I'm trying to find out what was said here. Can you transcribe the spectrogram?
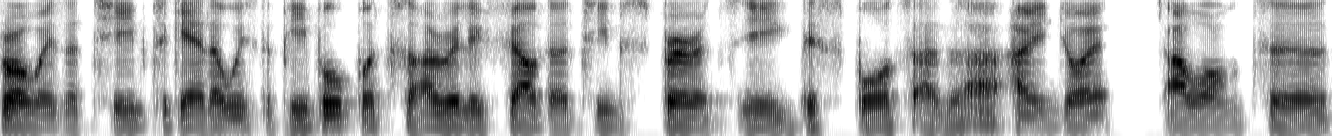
grow as a team together with the people. But I really felt the team spirit in this sport, and uh, I enjoy it. I want to,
